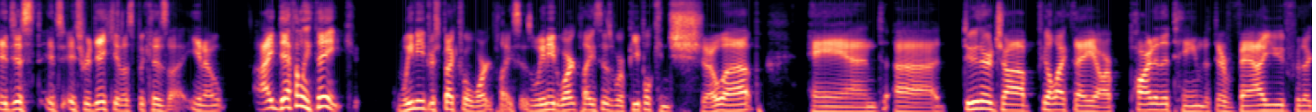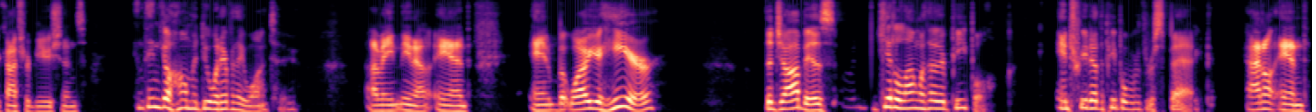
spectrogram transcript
It just it's it's ridiculous because uh, you know I definitely think we need respectful workplaces. We need workplaces where people can show up and uh, do their job, feel like they are part of the team, that they're valued for their contributions, and then go home and do whatever they want to. I mean, you know, and and but while you're here, the job is get along with other people and treat other people with respect. I don't, and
